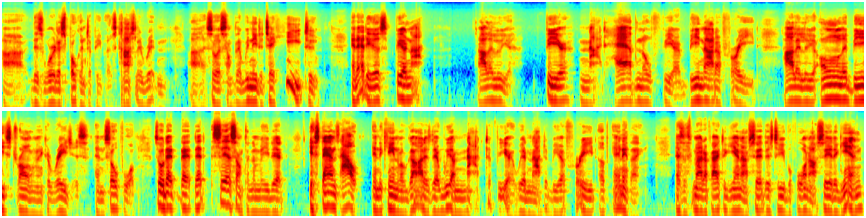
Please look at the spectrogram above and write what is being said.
uh, this word is spoken to people. It's constantly written. Uh, so it's something we need to take heed to. And that is fear not. Hallelujah. Fear not. Have no fear. Be not afraid. Hallelujah. Only be strong and courageous and so forth. So that, that, that says something to me that it stands out in the kingdom of God is that we are not to fear. We are not to be afraid of anything. As a matter of fact, again, I've said this to you before and I'll say it again,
